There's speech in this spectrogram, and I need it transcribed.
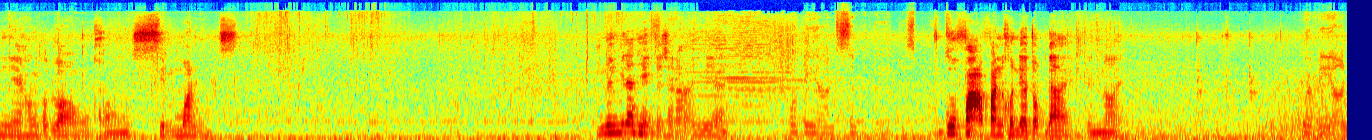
นี่ไงห้องทดลองของซิมมอนส์ เงินวินาทีแห่งจะชนะไอ้เหี้ย Or beyond sympathy at this point. กูฝ่าฟันคนเดียวจบได้อย่างน้อย We're beyond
